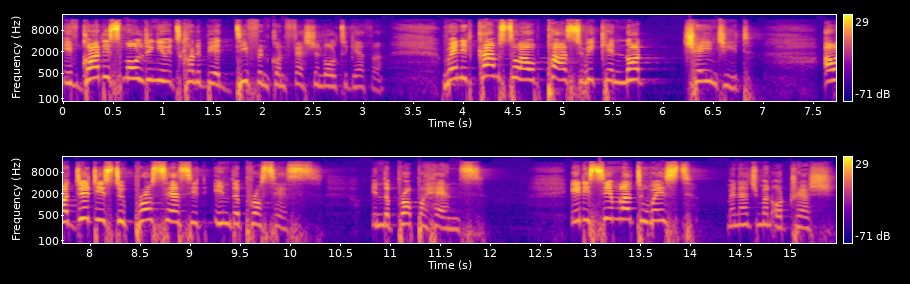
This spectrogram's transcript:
If God is molding you, it's going to be a different confession altogether. When it comes to our past, we cannot change it. Our duty is to process it in the process, in the proper hands. It is similar to waste management or trash.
